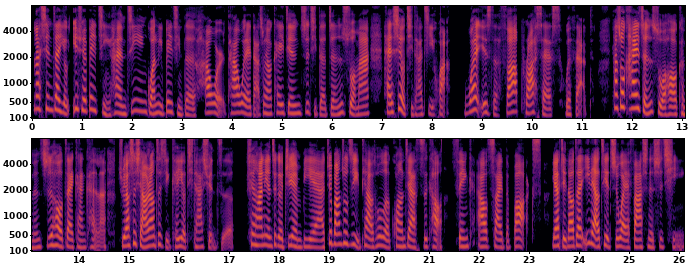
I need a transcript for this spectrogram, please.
那现在有医学背景和经营管理背景的 Howard，他未来打算要开一间自己的诊所吗？还是有其他计划？What is the thought process with that？他说开诊所哈，可能之后再看看啦，主要是想要让自己可以有其他选择。像他念这个 GMBA 啊，就帮助自己跳脱了框架思考 ，think outside the box，了解到在医疗界之外发生的事情。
